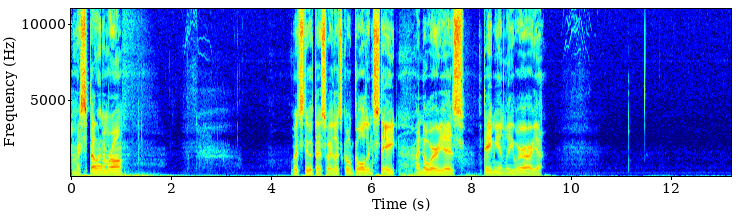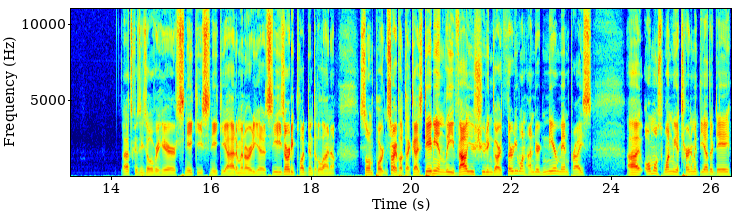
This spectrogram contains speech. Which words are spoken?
Am I spelling him wrong? Let's do it this way. Let's go Golden State. I know where he is. Damion Lee, where are you? That's because he's over here. Sneaky, sneaky. I had him in already here. See, he's already plugged into the lineup. So important. Sorry about that, guys. Damion Lee, value shooting guard, 3,100, near min price. Uh, almost won me a tournament the other day.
